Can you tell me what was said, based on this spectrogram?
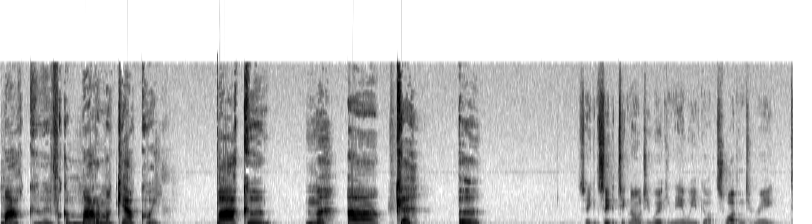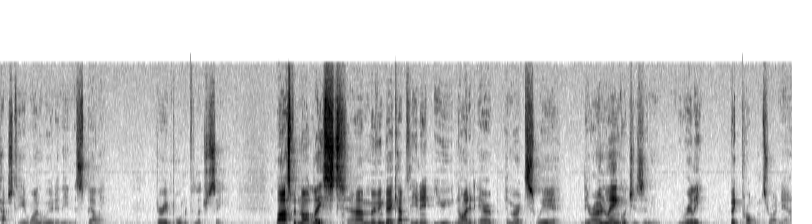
Māku e whakamārama kia koe. Māku m a k u. So you can see the technology working there where you've got swiping to read, touch to hear one word, and then the spelling. Very important for literacy. Last but not least, um, moving back up to the United Arab Emirates, where their own language is in really big problems right now.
